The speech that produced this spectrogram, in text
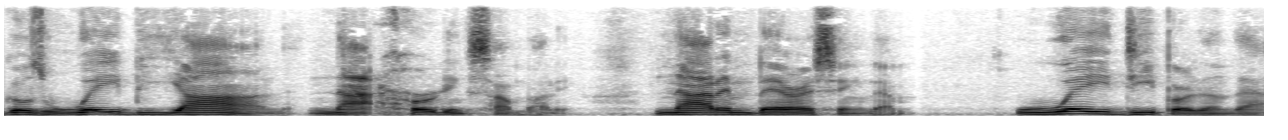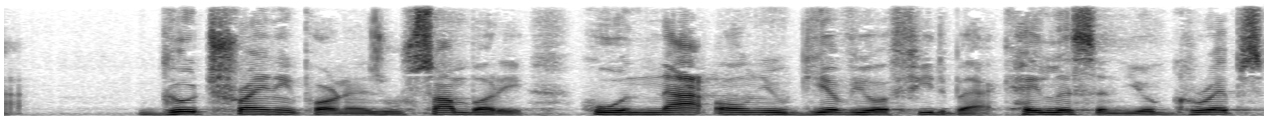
goes way beyond not hurting somebody, not embarrassing them, way deeper than that good training partner is somebody who will not only give you a feedback hey listen your grips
